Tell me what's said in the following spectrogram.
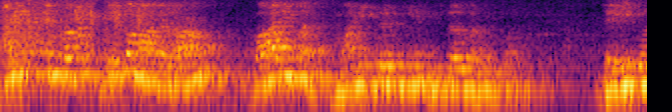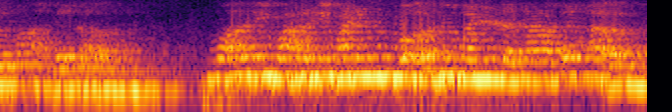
மனிதன் என்பவன் தெய்வமாகலாம் வாலிபன் மனிதன் என்பவன் தெய்வமாகலாம். வாரி வாரி வழங்கும் போது வள்ளலாகலாம்.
